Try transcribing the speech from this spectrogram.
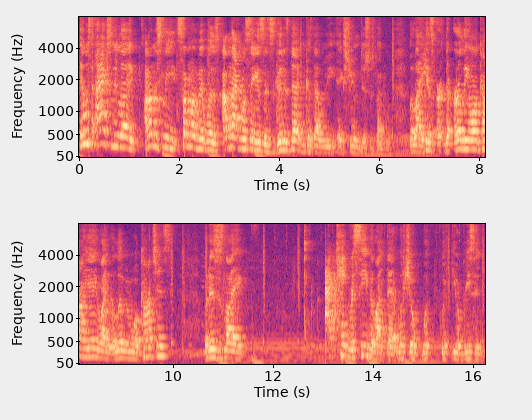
It was actually like honestly, some of it was. I'm not gonna say it's as good as that because that would be extremely disrespectful. But like his er, the early on Kanye, like a little bit more conscious. But it's just like I can't receive it like that with your with with your recent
